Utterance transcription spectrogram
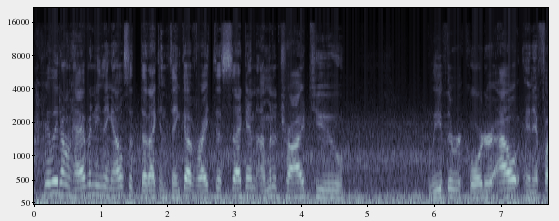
I really don't have anything else that, I can think of right this second. I'm to try to leave the recorder out, and if uh,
